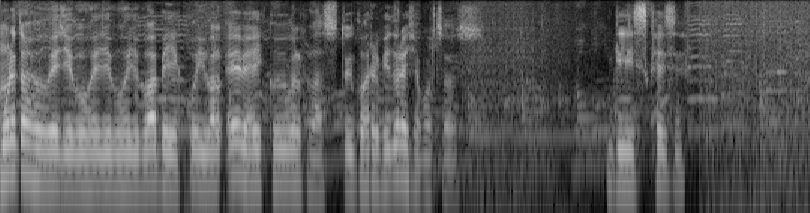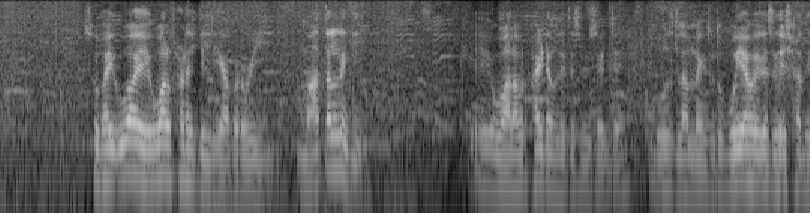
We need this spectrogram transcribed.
মনে তো হয়ে যাব হয়ে যাব হয়ে যাব। আবে কই বল এ ভাই কই বল ফেলাস তুই ঘরের ভিতরে এসে পড়ছস। গ্লিস খাইছে। সো ভাই ওয়াই ওয়াল ফাটাই কিনলি আবার? ওই মাতাল নাকি? এ, ওয়াল আবার ফাইটাও যেতেছে ওই সাইড বুঝলাম না কিছু, তো বইয়া হয়ে গেছে এর সাথে,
